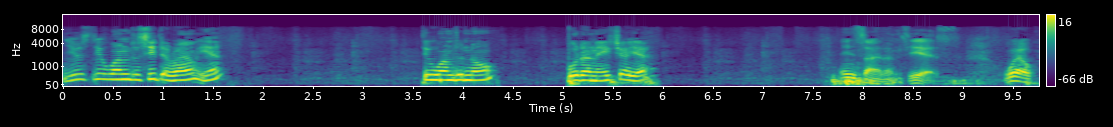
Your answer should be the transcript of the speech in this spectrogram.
You still want to sit around, yeah? Still want to know Buddha nature, yeah? In silence, yes. Well,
